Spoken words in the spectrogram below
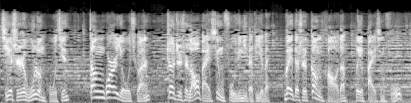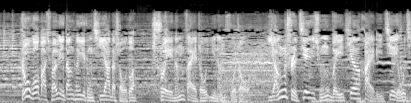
其实无论古今，当官有权，这只是老百姓赋予你的地位，为的是更好的为百姓服务。如果把权力当成一种欺压的手段，水能载舟，亦能覆舟啊！杨氏奸雄，伪天害理，皆有己，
